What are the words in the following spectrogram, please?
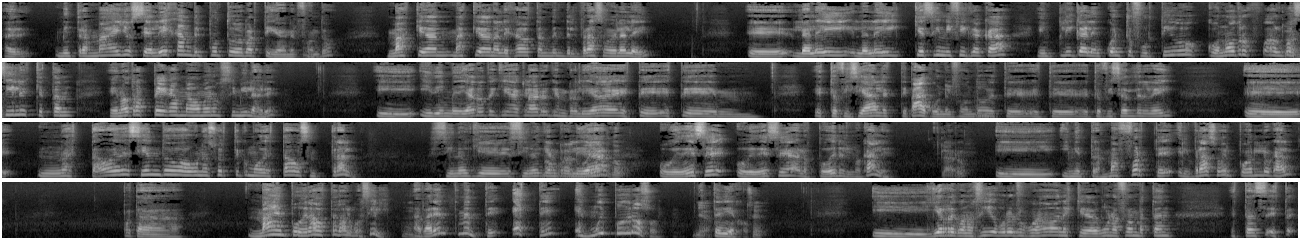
a ver, mientras más ellos se alejan del punto de partida, en el fondo, más quedan, más quedan alejados también del brazo de la ley. Eh, la ley, la ley, ¿qué significa acá? Implica el encuentro furtivo con otros alguaciles que están en otras pegas más o menos similares. Y, y de inmediato te queda claro que en realidad este, este, mm, este oficial, este Paco en el fondo, este, este, este oficial de la ley, eh, no está obedeciendo a una suerte como de Estado central, sino que, sino que No, en al realidad obedece, obedece a los poderes locales. Claro. Y, y mientras más fuerte el brazo del poder local, puta, más empoderado está el alguacil. Mm. Aparentemente, este es muy poderoso, este viejo. Sí. Y, y es reconocido por otros jugadores que de alguna forma están están, está-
